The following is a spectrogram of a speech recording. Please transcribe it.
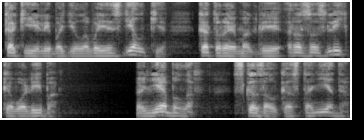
какие-либо деловые сделки, которые могли разозлить кого-либо?» «Не было», — сказал Кастанеда.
